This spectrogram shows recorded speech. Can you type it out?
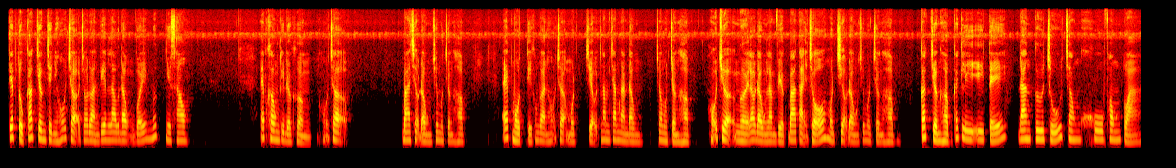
Tiếp tục các chương trình hỗ trợ cho đoàn viên lao động với mức như sau. F0 thì được hưởng hỗ trợ 3 triệu đồng trên một trường hợp. F1 thì công đoàn hỗ trợ 1 triệu 500 ngàn đồng cho một trường hợp hỗ trợ người lao động làm việc 3 tại chỗ 1 triệu đồng trên một trường hợp. Các trường hợp cách ly y tế đang cư trú trong khu phong tỏa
